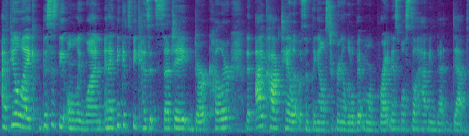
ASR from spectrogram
I feel like this is the only one, and I think it's because it's such a dark color that I cocktail it with something else to bring a little bit more brightness while still having that depth.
